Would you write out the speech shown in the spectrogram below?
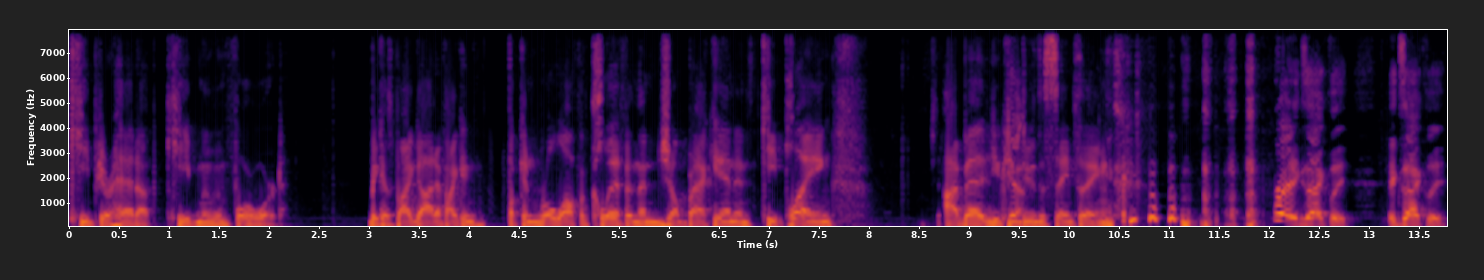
Keep your head up. Keep moving forward. Because by god if i can fucking roll off a cliff and then jump back in and keep playing i bet you can Yeah. do the same thing. Right, exactly, exactly.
